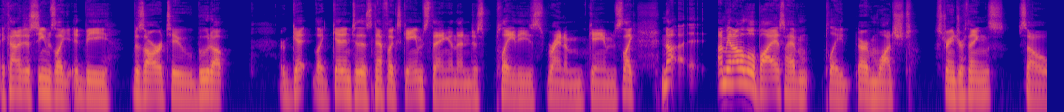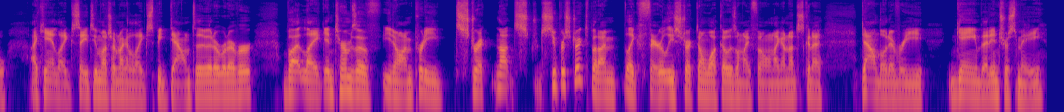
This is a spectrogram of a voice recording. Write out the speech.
It kind of just seems like it'd be bizarre to boot up or get like get into this Netflix games thing and then just play these random games. Like not I mean, I'm a little biased. I haven't played or haven't watched Stranger Things, so I can't like say too much. I'm not going to like speak down to it or whatever. But like in terms of, you know, I'm pretty strict, not st- super strict, but I'm like fairly strict on what goes on my phone. Like I'm not just going to download every game that interests me.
